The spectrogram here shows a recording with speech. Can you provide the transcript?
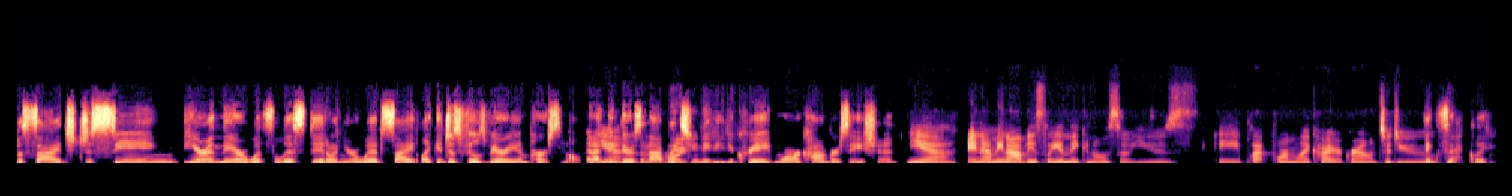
besides just seeing here and there what's listed on your website. Like it just feels very impersonal. And I yeah. think there's an opportunity right. to create more conversation. Yeah. And I mean, obviously, and they can also use a platform like higher ground to do exactly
